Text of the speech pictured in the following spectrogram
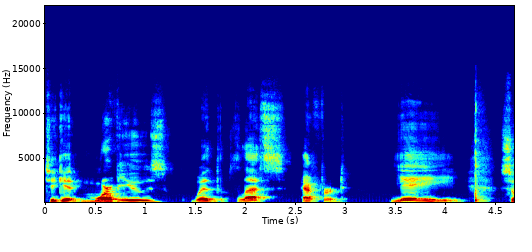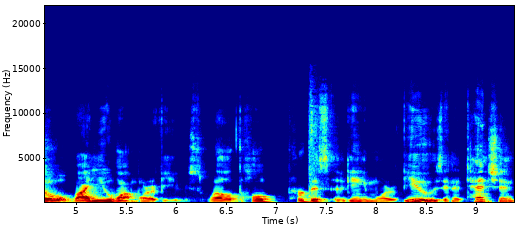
to get more views with less effort. Yay! So why do you want more views? Well, the whole purpose of getting more views and attention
